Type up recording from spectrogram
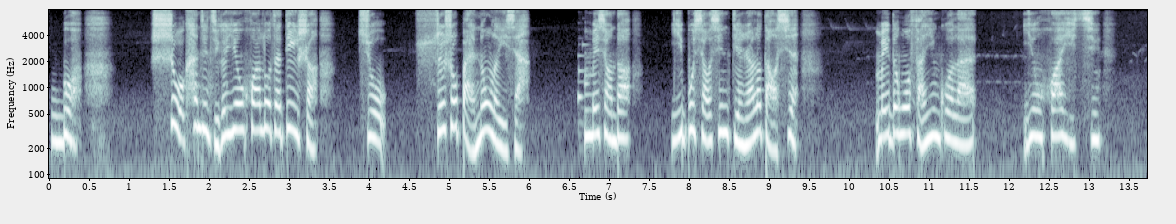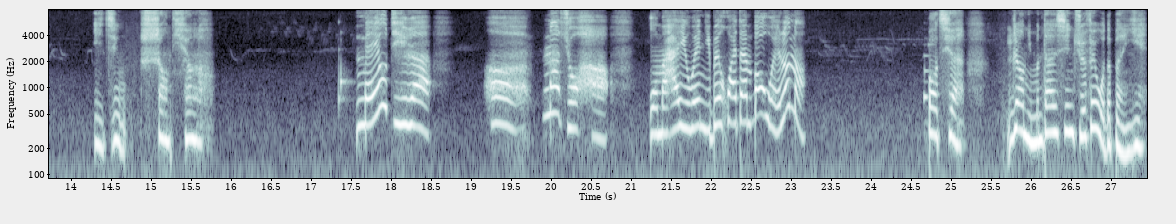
不是，我看见几个烟花落在地上，就随手摆弄了一下，没想到一不小心点燃了导线，没等我反应过来。烟花已经已经上天了，没有敌人啊，那就好。我们还以为你被坏蛋包围了呢。抱歉，让你们担心绝非我的本意。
